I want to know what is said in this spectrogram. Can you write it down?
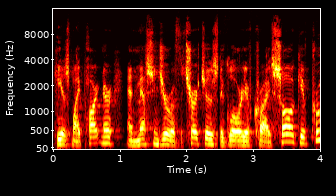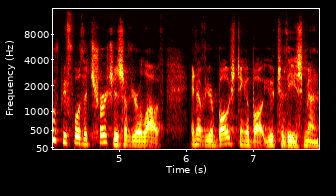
he is my partner and messenger of the churches, the glory of Christ. So give proof before the churches of your love and of your boasting about you to these men.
